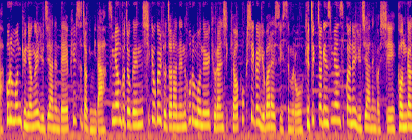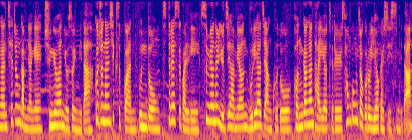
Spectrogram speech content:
과 호르몬 균형을 유지하는 데 필수적입니다. 수면 부족은 식욕을 조절하는 호르몬을 교란시켜 폭식을 유발할 수 있으므로 규칙적인 수면 습관을 유지하는 것이 건강한 체중 감량의 중요한 요소입니다. 꾸준한 식습관, 운동, 스트레스 관리, 수면을 유지하면 무리하지 않고도 건강한 다이어트를 성공적으로 이어갈 수 있습니다.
